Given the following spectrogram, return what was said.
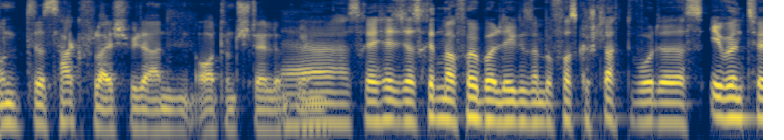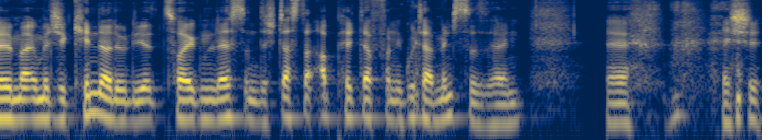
und das Hackfleisch wieder an Ort und Stelle bringen. Ja, hast recht, hätte ich das Rind mal voll überlegen sollen, bevor es geschlachtet wurde, dass eventuell mal irgendwelche Kinder du dir zeugen lässt und dich das dann abhält, davon ein guter Mensch zu sein. Äh, ich,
